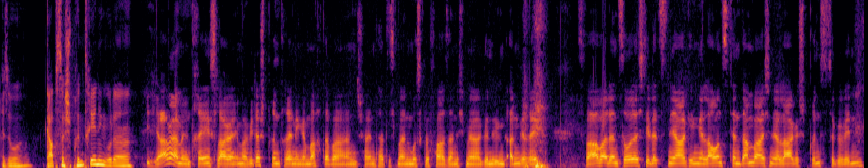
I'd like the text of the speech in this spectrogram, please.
Also gab es das Sprinttraining oder? Ja, wir haben in Trainingslagern immer wieder Sprinttraining gemacht, aber anscheinend hat es meine Muskelfaser nicht mehr genügend angeregt. Es war aber dann so, dass ich die letzten Jahre gegen den Lawrence Tendam war ich in der Lage, Sprints zu gewinnen.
